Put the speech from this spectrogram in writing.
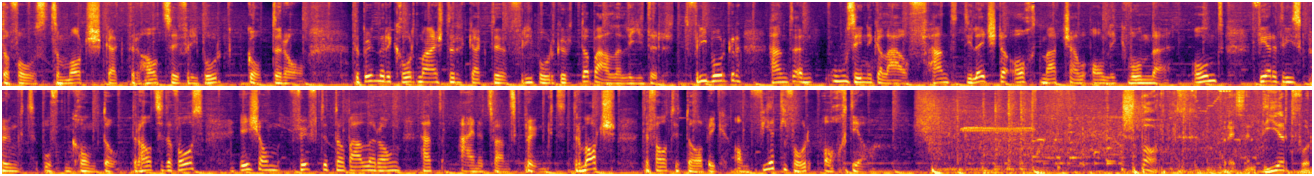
Davos zum Match gegen den HC Fribourg-Gotteron. Der Bündner Rekordmeister gegen den Freiburger Tabellenleader. Die Freiburger haben einen unsinnigen Lauf, haben die letzten acht Matches auch alle gewonnen. Und 34 Punkte auf dem Konto. Der HC Davos ist am fünften Tabellenrang, hat 21 Punkte. Der Match der fährt heute Abend am Viertel vor 8 Uhr. Sport. Präsentiert von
